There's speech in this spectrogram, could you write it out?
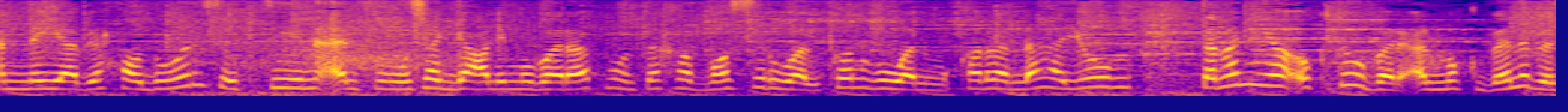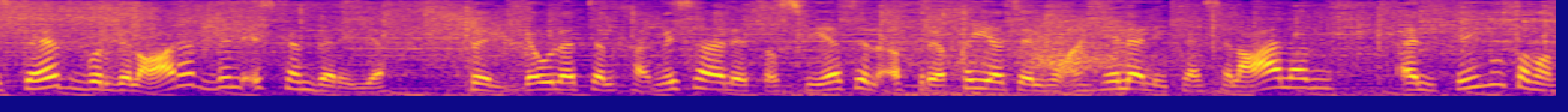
أمنية بحضور 60 ألف مشجع لمباراة منتخب مصر والكونغو والمقرر لها يوم 8 أكتوبر المقبل باستاد برج العرب بالإسكندرية. في الجولة الخامسة للتصفيات الأفريقية المؤهلة لكأس العالم 2018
